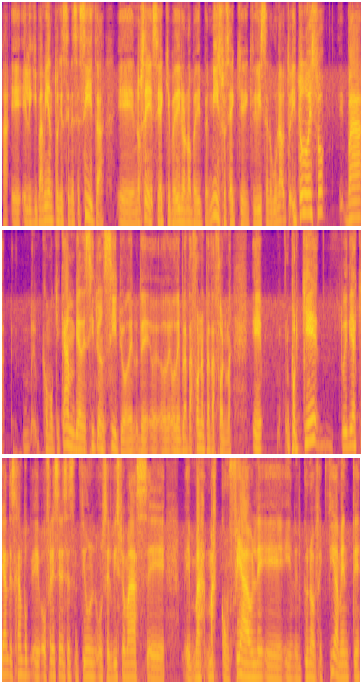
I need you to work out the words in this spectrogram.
ah, eh, el equipamiento que se necesita, no sé si hay que pedir o no pedir permiso, si hay que inscribirse en algún auto, y todo eso va como que cambia de sitio en sitio de, de, o, de, plataforma en plataforma. ¿Por qué tú dirías que Andes Handbook eh, ofrece en ese sentido un, servicio más, eh, eh, más, más confiable y en el que uno efectivamente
